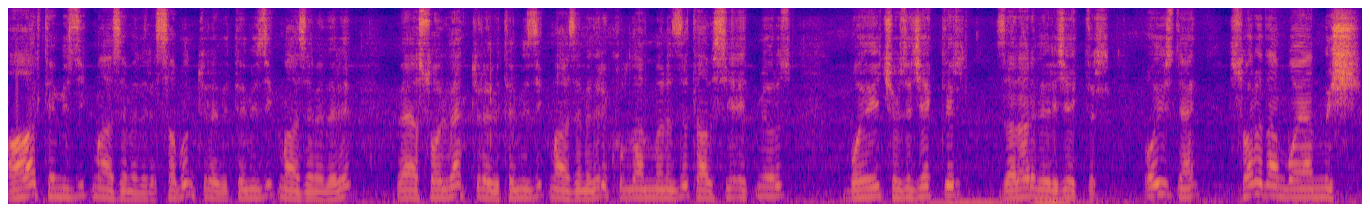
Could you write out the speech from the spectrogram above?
ağır temizlik malzemeleri, sabun türevi temizlik malzemeleri veya solvent türevi temizlik malzemeleri kullanmanızı tavsiye etmiyoruz. Boyayı çözecektir, zarar verecektir. O yüzden sonradan boyanmış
